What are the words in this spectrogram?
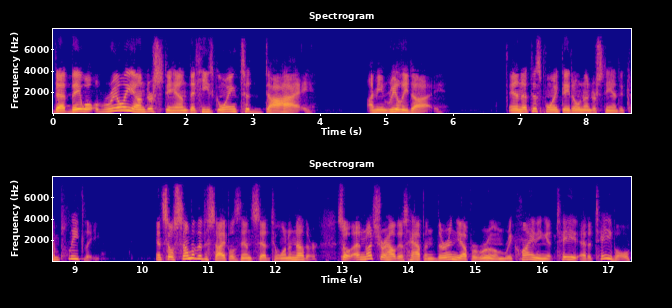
that they will really understand that he's going to die. I mean, really die. And at this point, they don't understand it completely. And so some of the disciples then said to one another. So I'm not sure how this happened. They're in the upper room, reclining at, ta- at a table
